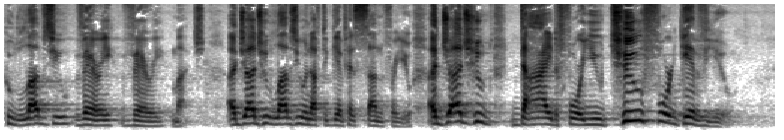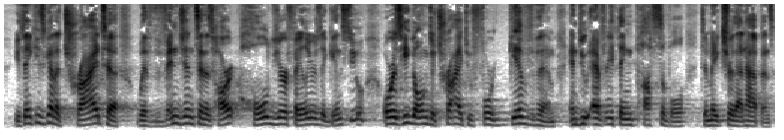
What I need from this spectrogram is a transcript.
who loves you very, very much. A judge who loves you enough to give his son for you. A judge who died for you to forgive you. You think he's going to try to, with vengeance in his heart, hold your failures against you? Or is he going to try to forgive them and do everything possible to make sure that happens?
